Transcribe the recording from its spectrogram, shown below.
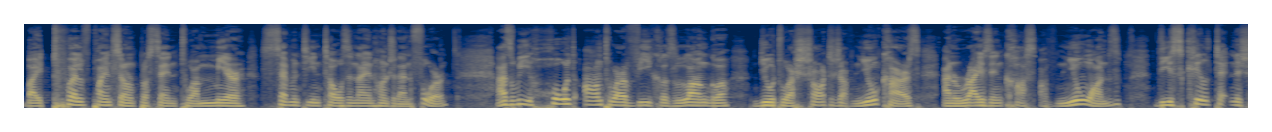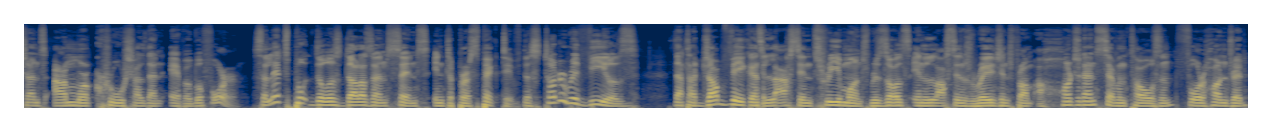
by 12.7% to a mere 17,904. As we hold on to our vehicles longer due to a shortage of new cars and rising costs of new ones, these skilled technicians are more crucial than ever before. So let's put those dollars and cents into perspective. The study reveals that a job vacancy lasting three months results in losses ranging from 107,400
